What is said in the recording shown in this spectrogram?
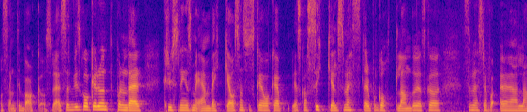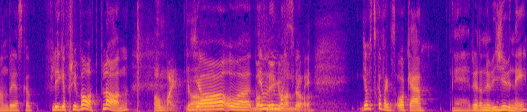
Och sen tillbaka och sådär. Så vi ska åka runt på den där kryssningen som är en vecka. Och sen så ska jag åka, jag ska ha cykelsemester på Gotland. Och jag ska semestra på Öland. Och jag ska flyga privatplan. Oh my god. Ja, och... Var ja, flyger man då? Jag ska faktiskt åka eh, redan nu i juni.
